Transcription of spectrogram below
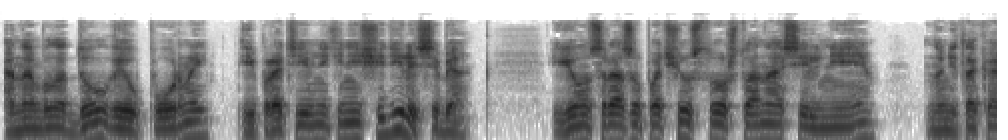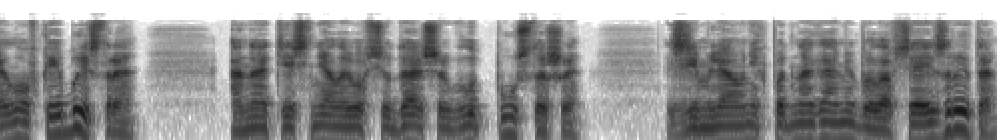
Она была долгой и упорной, и противники не щадили себя. И он сразу почувствовал, что она сильнее, но не такая ловкая и быстрая. Она оттесняла его все дальше вглубь пустоши. Земля у них под ногами была вся изрыта.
